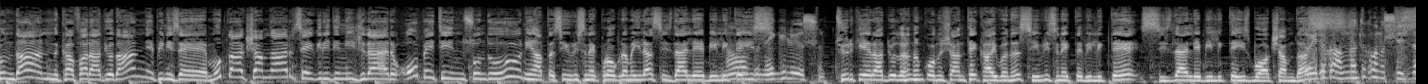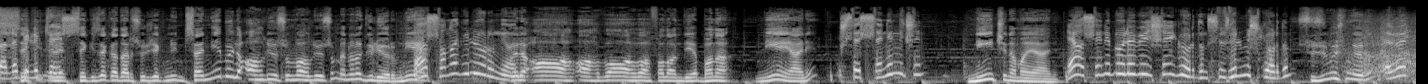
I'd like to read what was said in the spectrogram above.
Radyosundan, kafa radyodan hepinize mutlu akşamlar sevgili dinleyiciler. Opet'in sunduğu Nihat'la Sivrisinek programıyla sizlerle Ne oldu birlikteyiz. ne gülüyorsun? Türkiye radyolarının konuşan tek hayvanı Sivrisinek'le birlikte sizlerle birlikteyiz bu akşamda. Duyduk anladık onu sizlerle Sek- birlikteyiz. evet, 8'e kadar sürecek mi? Sen niye böyle ahlıyorsun vahlıyorsun ben ona gülüyorum. Niye? Ben sana gülüyorum yani. Böyle ah ah vah vah falan diye bana niye yani? İşte senin için. Niçin ama yani? Ya seni böyle bir şey gördüm süzülmüş gördüm. Süzülmüş mü gördün? Evet.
